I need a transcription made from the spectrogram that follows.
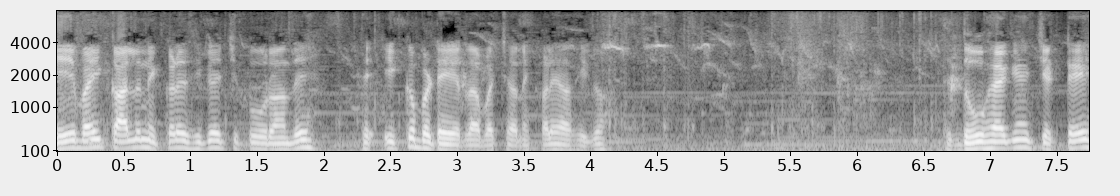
ਇਹ ਬਾਈ ਕੱਲ ਨਿਕਲੇ ਸੀਗੇ ਚਕੋਰਾਂ ਦੇ। ਤੇ ਇੱਕ ਬਟੇਰ ਦਾ ਬੱਚਾ ਨਿਕਲਿਆ ਸੀਗਾ। ਤੇ ਦੋ ਹੈਗੇ ਆ ਚਿੱਟੇ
